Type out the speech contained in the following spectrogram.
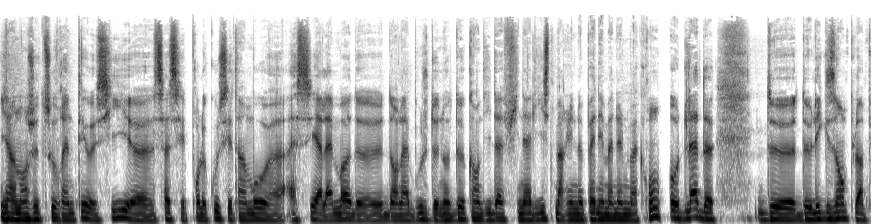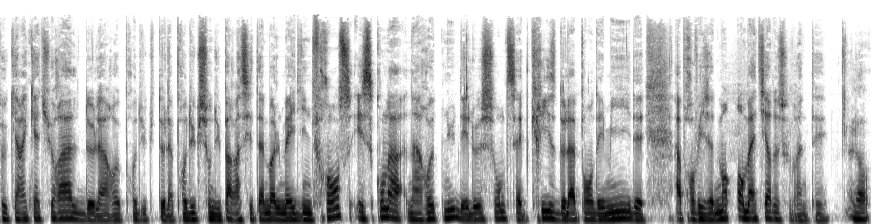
Il y a un enjeu de souveraineté aussi. Euh, ça, c'est pour le coup, c'est un mot assez à la mode euh, dans la bouche de nos deux candidats finalistes, Marine Le Pen et Emmanuel Macron. Au-delà de, de, de l'exemple un peu caricatural de la, de la production du paracétamol made in France, est-ce qu'on a, a, retenu des leçons de cette crise de la pandémie, des approvisionnements en matière de souveraineté? Alors,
